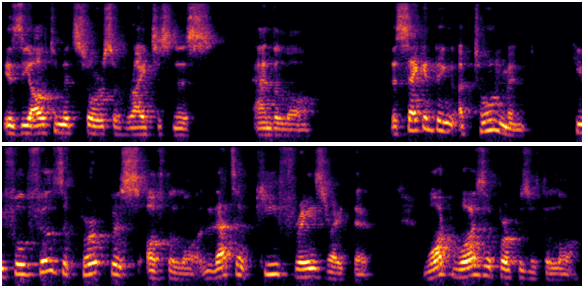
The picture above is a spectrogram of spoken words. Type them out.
is the ultimate source of righteousness and the law. The second thing, atonement. He fulfills the purpose of the law. That's a key phrase right there. What was the purpose of the law?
